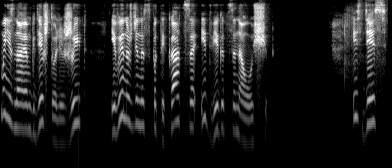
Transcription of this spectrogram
Мы не знаем, где что лежит, и вынуждены спотыкаться и двигаться на ощупь. И здесь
